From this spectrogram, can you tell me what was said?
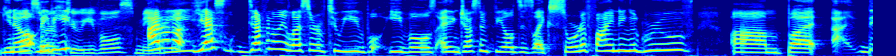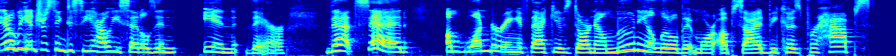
you know, Lesser maybe he, two evils. Maybe I don't know. Yes, definitely lesser of two evil, evils. I think Justin Fields is like sort of finding a groove, um, but uh, it'll be interesting to see how he settles in in there. That said, I'm wondering if that gives Darnell Mooney a little bit more upside because perhaps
